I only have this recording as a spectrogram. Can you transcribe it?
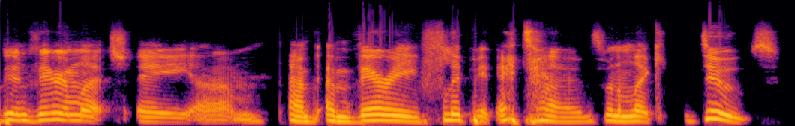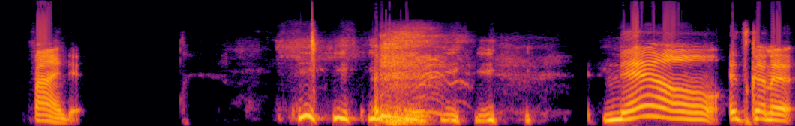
been very much a um I'm I'm very flippant at times when I'm like, dudes, find it. now it's going to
